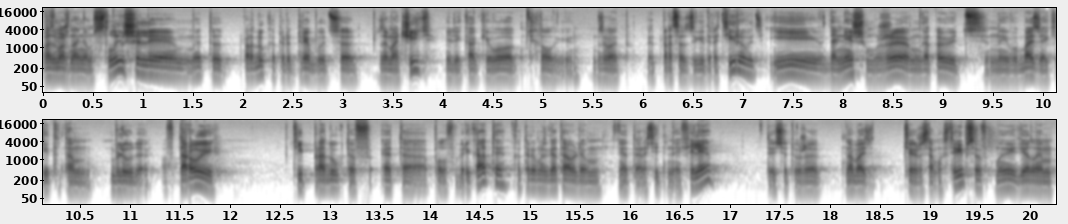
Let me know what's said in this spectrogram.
возможно, о нем слышали. Это продукт, который требуется замочить, или как его технологи называют этот процесс загидратировать, и в дальнейшем уже готовить на его базе какие-то там блюда. Второй тип продуктов – это полуфабрикаты, которые мы изготавливаем. Это растительное филе, то есть это уже на базе тех же самых стрипсов мы делаем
